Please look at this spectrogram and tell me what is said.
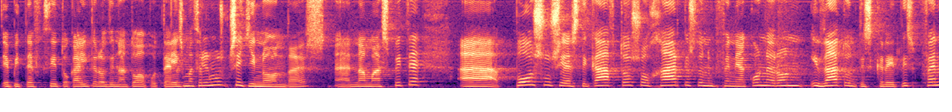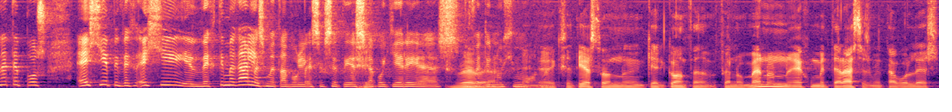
επιτευχθεί το καλύτερο δυνατό αποτέλεσμα. Θέλω όμως ξεκινώντας ε, να μας πείτε πώς ουσιαστικά αυτός ο χάρτης των επιφανειακών νερών υδάτων της Κρήτης φαίνεται πως έχει, έχει δεχτεί μεγάλες μεταβολές εξαιτίας της ε, κακοκαιρίας του φετινού χειμώνα. Ε, εξαιτίας των καιρικών φαινομένων έχουμε τεράστιες μεταβολές.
